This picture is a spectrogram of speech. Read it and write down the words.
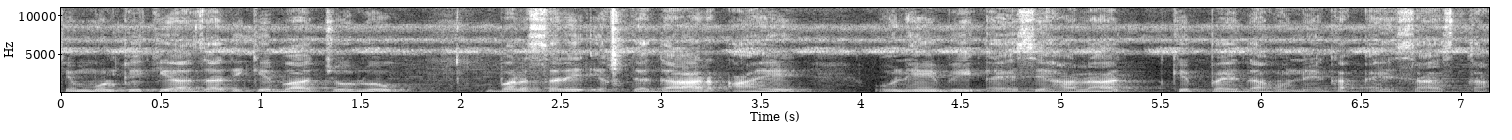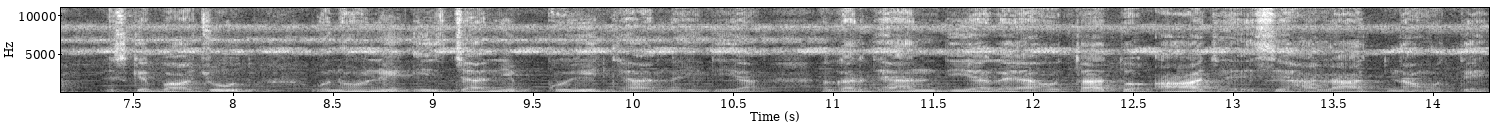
कि मुल्क की आज़ादी के बाद जो लोग बरसर इकतदार आए, उन्हें भी ऐसे हालात के पैदा होने का एहसास था। इसके बावजूद उन्होंने इस जानब कोई ध्यान नहीं दिया। अगर ध्यान दिया गया होता तो आज ऐसे हालात ना होते।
